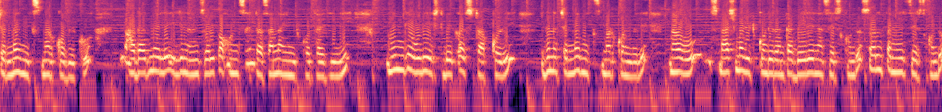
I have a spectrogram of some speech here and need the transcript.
ಚೆನ್ನಾಗಿ ಮಿಕ್ಸ್ ಮಾಡ್ಕೋಬೇಕು. ಅದಾದಮೇಲೆ ಇಲ್ಲಿ ನಾನು ಸ್ವಲ್ಪ ಹುಣಸೆ ರಸನ ಹಿಂಡ್ಕೊತಾ ಇದ್ದೀನಿ. ನಿಮಗೆ ಹುಳಿ ಎಷ್ಟು ಬೇಕೋ ಅಷ್ಟು ಹಾಕ್ಕೊಳ್ಳಿ. ಇದನ್ನು ಚೆನ್ನಾಗಿ ಮಿಕ್ಸ್ ಮಾಡ್ಕೊಂಡ್ಮೇಲೆ ನಾವು ಸ್ಮ್ಯಾಶ್ ಮಾಡಿ ಇಟ್ಕೊಂಡಿರೋಂಥ ಬೇಳೆನ ಸೇರಿಸ್ಕೊಂಡು ಸ್ವಲ್ಪ ನೀರು ಸೇರಿಸ್ಕೊಂಡು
